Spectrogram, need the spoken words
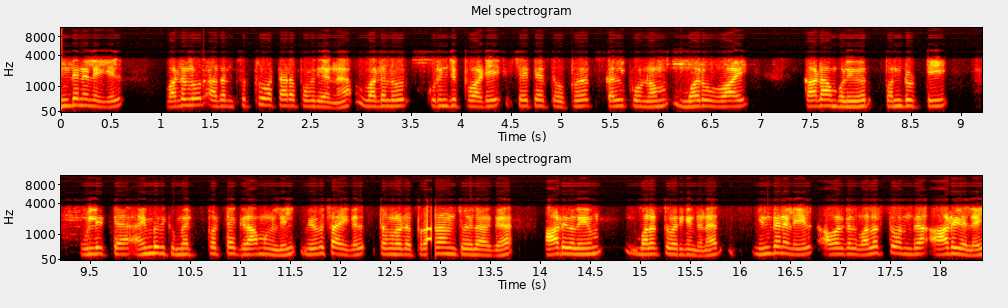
இந்த நிலையில் வடலூர் அதன் சுற்று வட்டார பகுதியான வடலூர் குறிஞ்சிப்பாடி சேத்தியத்தோப்பு கல்குணம் மறுவாய் காடாம்புலியூர் பண்ருட்டி உள்ளிட்ட ஐம்பதுக்கும் மேற்பட்ட கிராமங்களில் விவசாயிகள் தங்களுடைய பிரதான தொழிலாக ஆடுகளையும் வளர்த்து வருகின்றனர். இந்த நிலையில் அவர்கள் வளர்த்து வந்த ஆடுகளை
